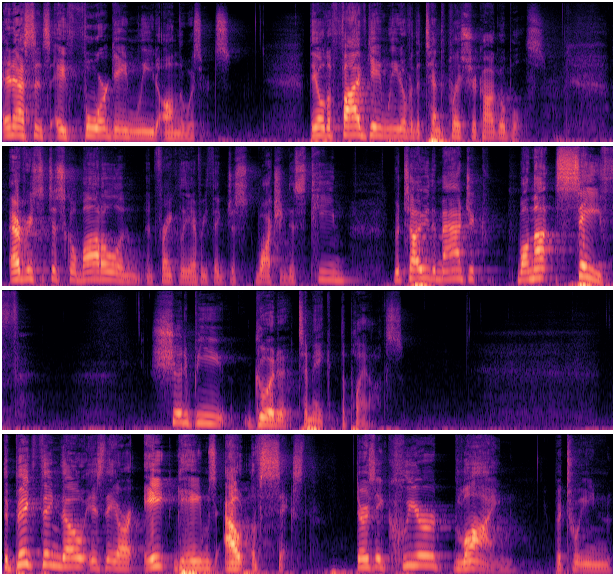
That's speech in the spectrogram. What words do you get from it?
in essence, a four game lead on the Wizards. They hold a five game lead over the 10th place Chicago Bulls. Every statistical model, and, and frankly, everything just watching this team, would tell you the Magic, while not safe, should be good to make the playoffs. The big thing, though, is they are eight games out of sixth. There's a clear line between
